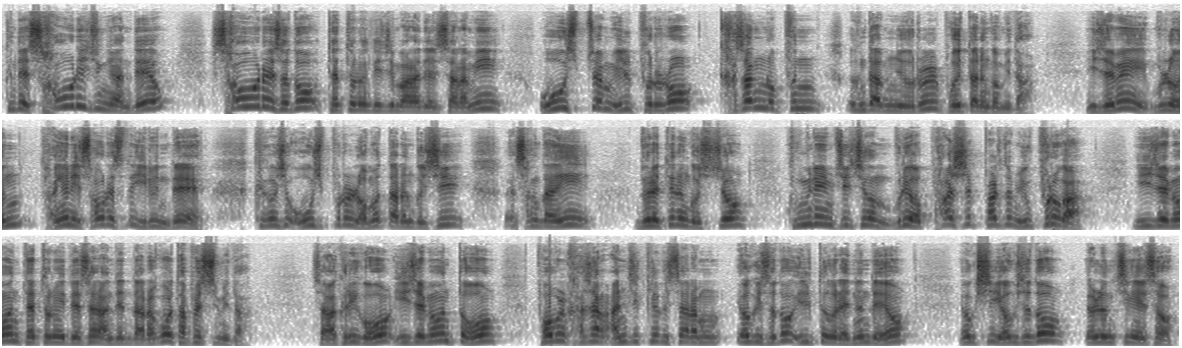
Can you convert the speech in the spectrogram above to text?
근데 서울이 중요한데요. 서울에서도 대통령 되지 말아야 될 사람이 50.1%로 가장 높은 응답률을 보였다는 겁니다. 이재명이 물론 당연히 서울에서도 1위인데 그것이 50%를 넘었다는 것이 상당히 눈에 띄는 것이죠. 국민의힘 지지층은 무려 88.6%가 이재명은 대통령이 돼서는 안 된다라고 답했습니다. 자 그리고 이재명은 또 법을 가장 안 지킬 사람 여기서도 1등을 했는데요. 역시 여기서도 연령층에서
